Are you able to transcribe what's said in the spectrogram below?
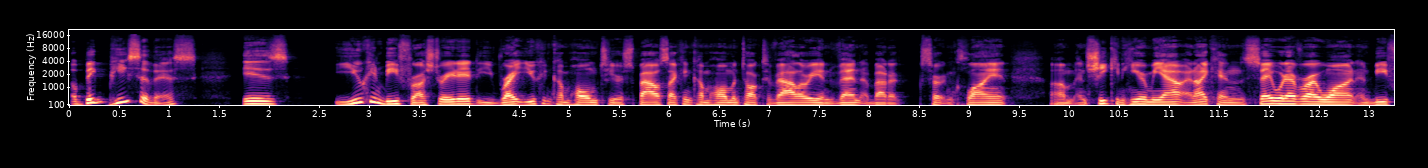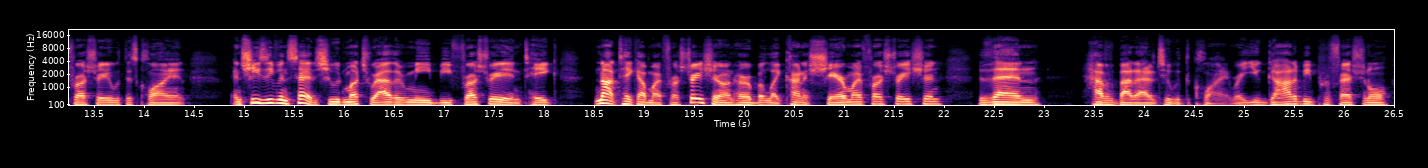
A big piece of this is you can be frustrated, right? You can come home to your spouse. I can come home and talk to Valerie and vent about a certain client, um, and she can hear me out, and I can say whatever I want and be frustrated with this client. And she's even said she would much rather me be frustrated and take not take out my frustration on her, but like kind of share my frustration than have a bad attitude with the client, right? You got to be professional.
